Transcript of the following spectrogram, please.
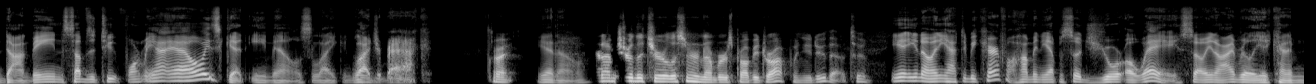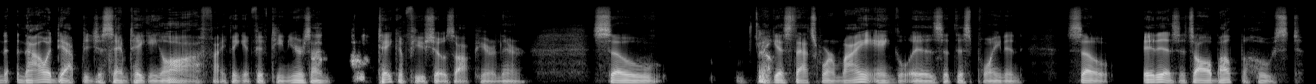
Don Bain substitute for me, I, I always get emails like, glad you're back. Right. You know. And I'm sure that your listener numbers probably drop when you do that too. Yeah, you know, and you have to be careful how many episodes you're away. So, you know, I really kind of now adapted just say I'm taking off. I think in 15 years I take a few shows off here and there. So yeah. I guess that's where my angle is at this point. And so it is. It's all about the host.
